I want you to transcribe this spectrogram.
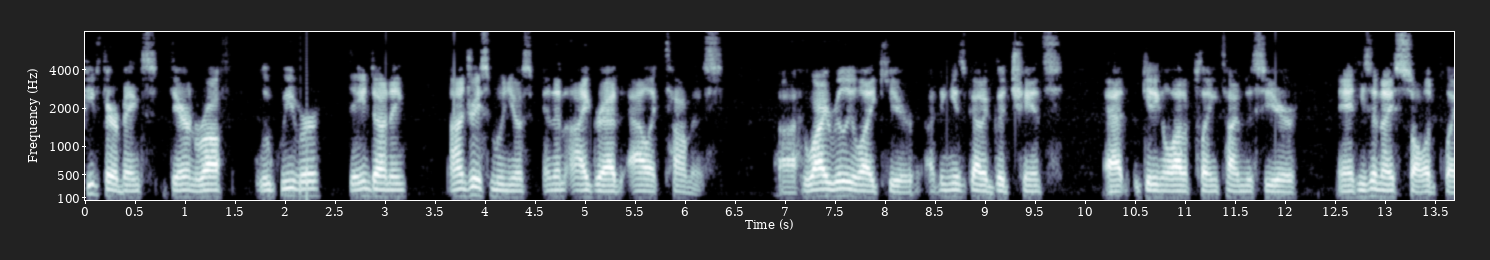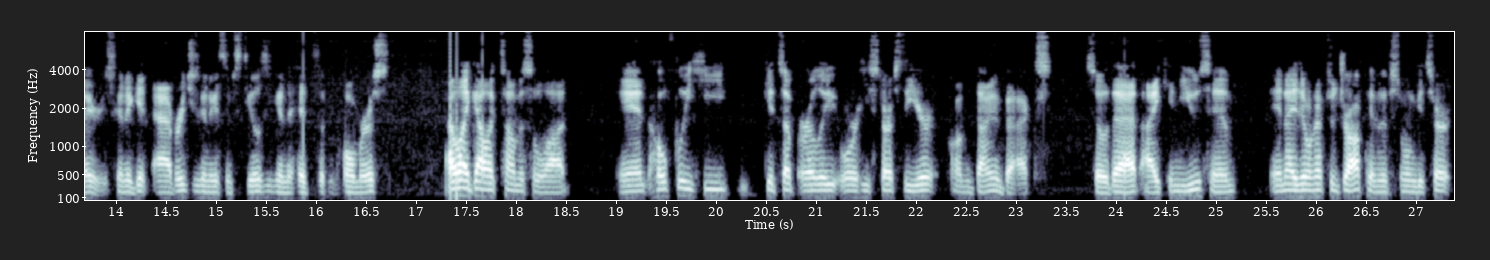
Pete Fairbanks, Darin Ruf, Luke Weaver, Dane Dunning, Andres Munoz, and then I grabbed Alek Thomas, uh, who I really like here. I think he's got a good chance at getting a lot of playing time this year. and he's a nice, solid player. He's going to get average. He's going to get some steals. He's going to hit some homers. I like Alek Thomas a lot, and hopefully he gets up early or he starts the year on the Diamondbacks so that I can use him and I don't have to drop him if someone gets hurt.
